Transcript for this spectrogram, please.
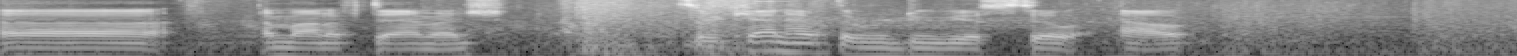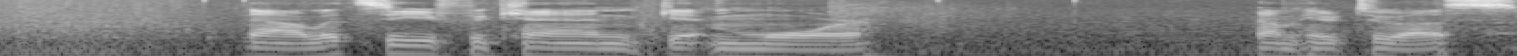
uh, amount of damage. So we can have the Reduvia still out. Now, let's see if we can get more come here to us.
